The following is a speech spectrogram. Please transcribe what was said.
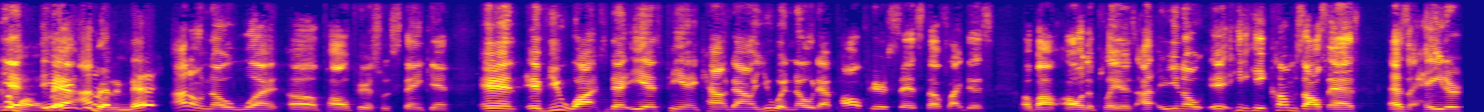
Come yeah, on, yeah, man. I better than that. I don't know what uh, Paul Pierce was thinking. And if you watch that ESPN countdown, you would know that Paul Pierce says stuff like this about all the players. I, you know, it, he he comes off as as a hater.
